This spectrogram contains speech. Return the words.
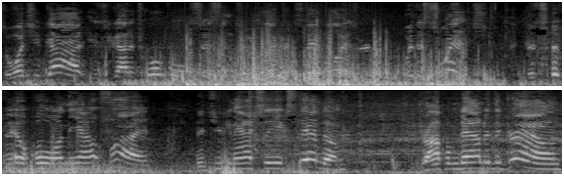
So what you've got is you got a 12 volt system to an electric stabilizer with a switch that's available on the outside that you can actually extend them, drop them down to the ground,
